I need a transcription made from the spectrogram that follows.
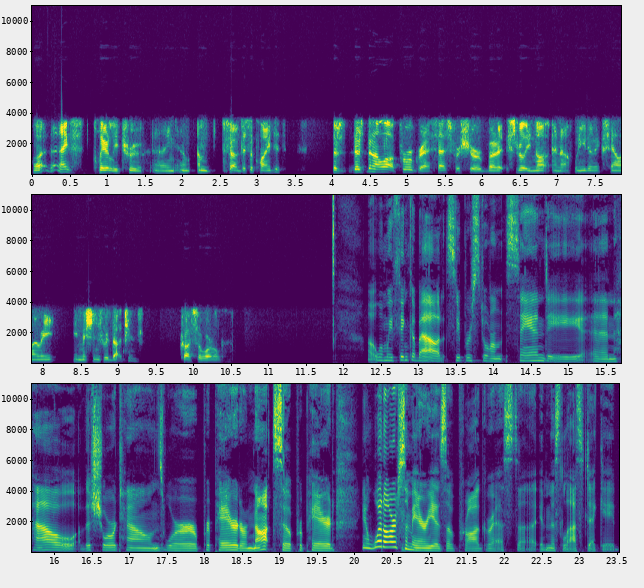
Well, that's clearly true. I'm, I'm so disappointed. There's there's been a lot of progress, that's for sure, but it's really not enough. We need to accelerate emissions reductions across the world. Uh, when we think about Superstorm Sandy and how the shore towns were prepared or not so prepared, you know, what are some areas of progress uh, in this last decade?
